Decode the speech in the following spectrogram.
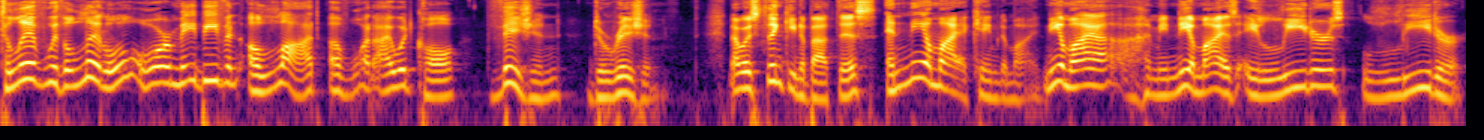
to live with a little or maybe even a lot of what I would call vision derision. Now, I was thinking about this, and Nehemiah came to mind. Nehemiah, I mean, Nehemiah is a leader's leader.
